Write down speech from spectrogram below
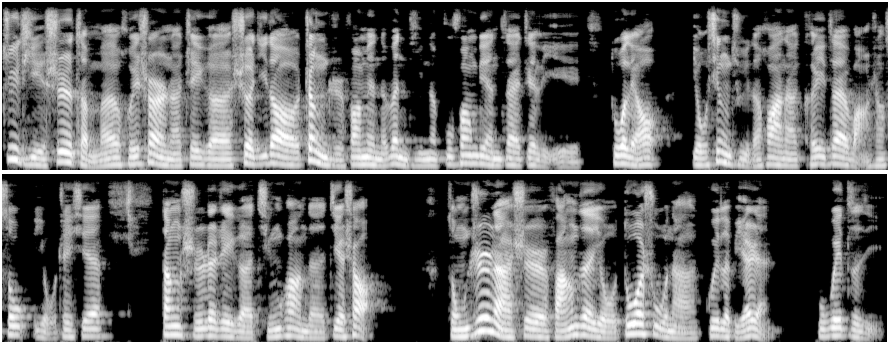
具体是怎么回事呢？这个涉及到政治方面的问题呢，不方便在这里多聊。有兴趣的话呢，可以在网上搜，有这些当时的这个情况的介绍。总之呢，是房子有多数呢归了别人，不归自己。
